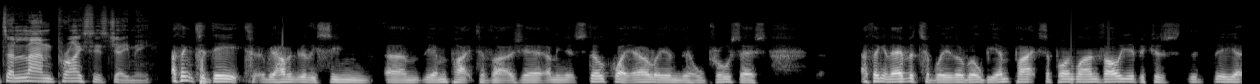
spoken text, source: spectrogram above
to land prices, Jamie? I think to date we haven't really seen um, the impact of that as yet. I mean, it's still quite early in the whole process. I think inevitably there will be impacts upon land value because the, the uh,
